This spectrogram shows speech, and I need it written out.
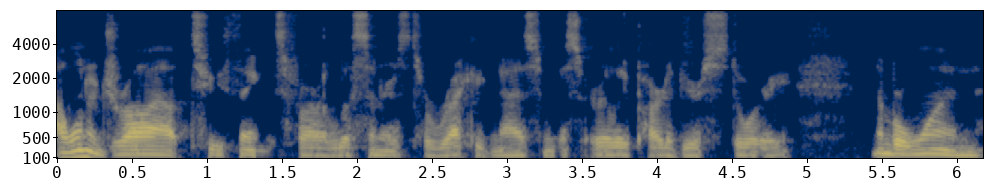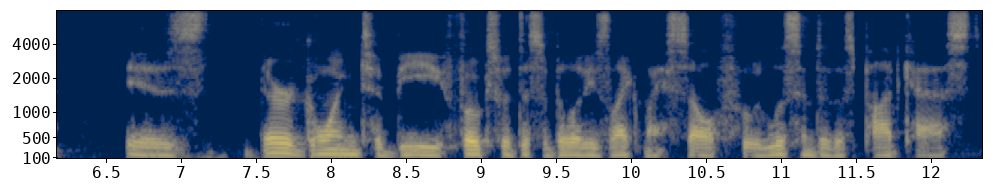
I want to draw out two things for our listeners to recognize from this early part of your story. Number one is there are going to be folks with disabilities like myself who listen to this podcast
